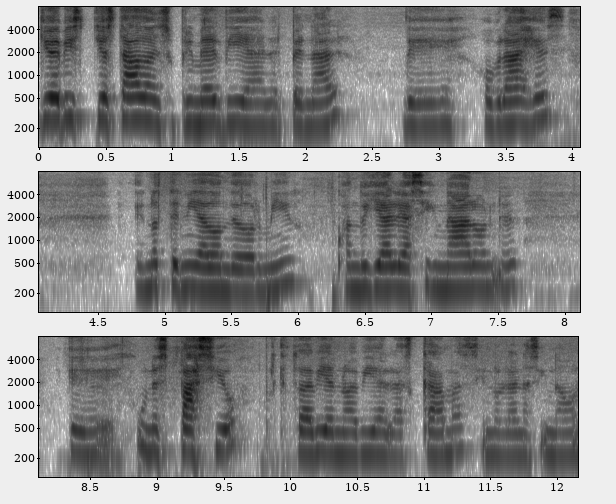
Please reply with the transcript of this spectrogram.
Yo he, visto, yo he estado en su primer día en el penal de Obrajes. eh, no tenía dónde dormir. Cuando ya le asignaron eh, eh, un espacio, porque todavía no había las camas, sino le han asignado,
